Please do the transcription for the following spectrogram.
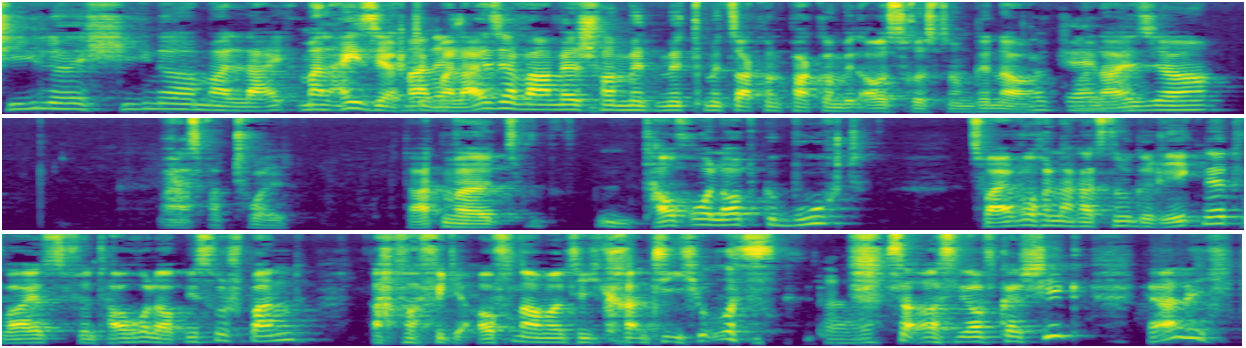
Chile, China, Malai Malaysia. Malaysia. Malaysia waren wir schon mit, mit, mit Sack und Pack und mit Ausrüstung, genau. Okay. Malaysia, das war toll. Da hatten wir einen Tauchurlaub gebucht. Zwei Wochen lang hat es nur geregnet, war jetzt für einen Tauchurlaub nicht so spannend, aber für die Aufnahme natürlich grandios. Aha. Sah aus wie auf Kaschik. Herrlich.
